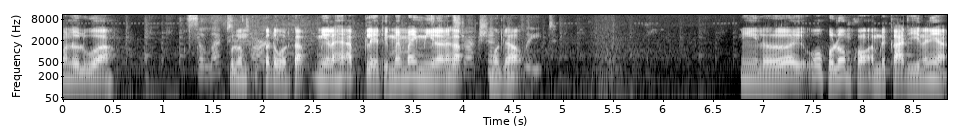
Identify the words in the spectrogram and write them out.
มารัว Select ๆบุลมกระโดดครับมีอะไรให้อัปเกรดอีกไหม่ไม่มีแล้วนะครับ Construction หมดแล้ว complete. นี่เลย โอ้พลมของอเมริกาดีนะเนี่ย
